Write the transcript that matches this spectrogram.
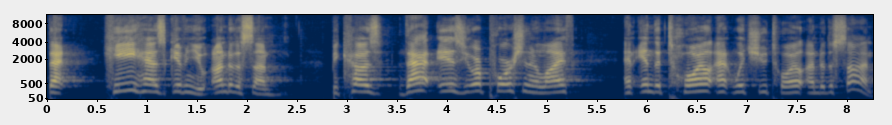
that He has given you under the sun, because that is your portion in life and in the toil at which you toil under the sun.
